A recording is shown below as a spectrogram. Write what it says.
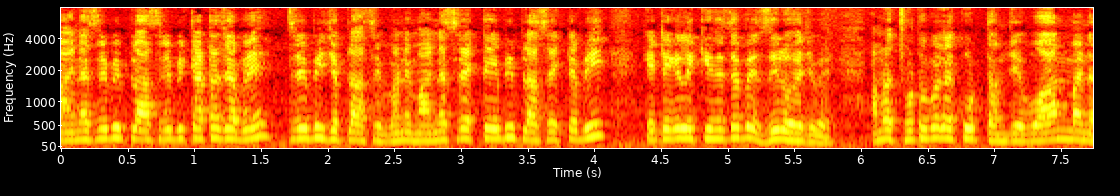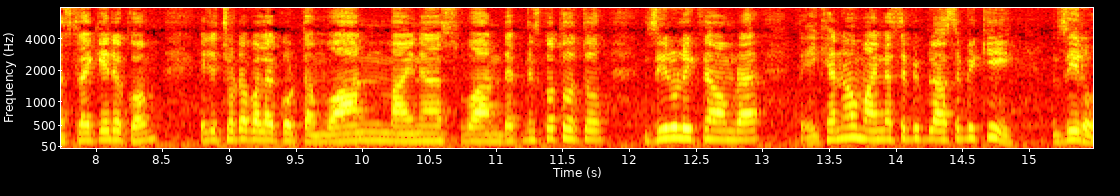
মাইনাসের এবি প্লাসের এবি কাটা যাবে। এবি যে প্লাস এবি মানে মাইনাসের একটা এবি প্লাসের একটা বি কেটে গেলে কি হয়ে যাবে? জিরো হয়ে যাবে। আমরা ছোটোবেলায় করতাম যে ওয়ান মাইনাস লাইক এরকম, এই যে ছোটবেলায় করতাম one minus one that means কত হতো? জিরো লিখতাম আমরা। তো এখানেও মাইনাস এবি প্লাস এবি কি? জিরো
